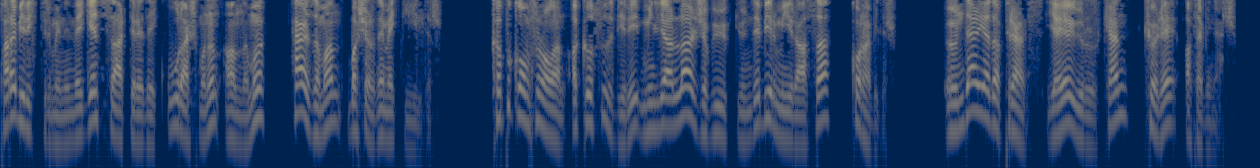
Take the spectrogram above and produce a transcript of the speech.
para biriktirmenin ve geç saatlere dek uğraşmanın anlamı her zaman başarı demek değildir. Kapı komşun olan akılsız biri milyarlarca büyüklüğünde bir mirasa konabilir. Önder ya da prens yaya yürürken köle ata biner.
